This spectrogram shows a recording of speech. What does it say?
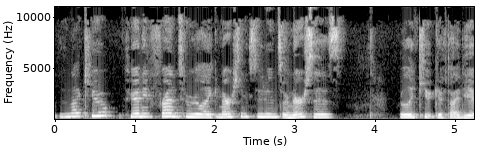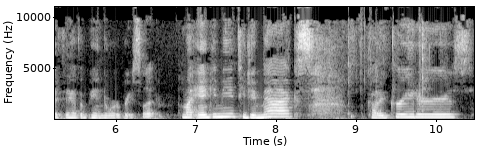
isn't that cute? If you have any friends who are like nursing students or nurses, really cute gift idea if they have a Pandora bracelet. My aunt gave me a TJ Maxx, got a Graeter's,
